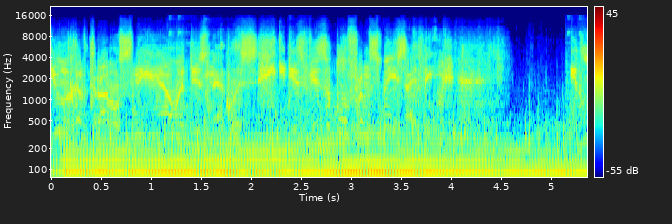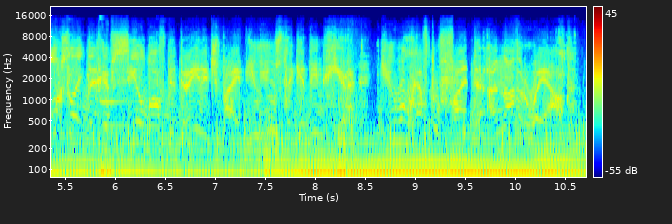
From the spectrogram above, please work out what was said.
You'll have trouble sneaking out with this necklace. It is visible from space, I think. It looks like they have sealed off the drainage pipe you used to get in here. You will have to find another way out.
